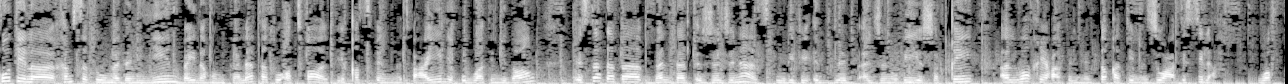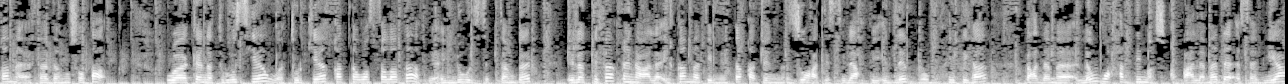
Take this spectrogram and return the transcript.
قتل خمسة مدنيين بينهم ثلاثة أطفال في قصف مدفعي لقوات النظام استهدف بلدة جلجناز في ريف إدلب الجنوبي الشرقي الواقعة في المنطقة منزوعة السلاح وفق ما أفاد النشطاء وكانت روسيا وتركيا قد توصلتا في أيلول سبتمبر إلى اتفاق على إقامة منطقة منزوعة السلاح في إدلب ومحيطها بعدما لوحت دمشق على مدى أسابيع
